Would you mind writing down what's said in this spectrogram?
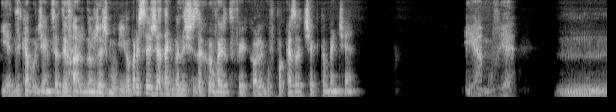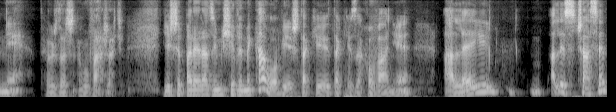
I Edyka powiedziała mi wtedy ważną rzecz, mówi, wyobraź sobie, że ja tak będę się zachowywać do twoich kolegów, pokazać ci, jak to będzie? I ja mówię, "Mm, nie, to już zacznę uważać. Jeszcze parę razy mi się wymykało, wiesz, takie, takie zachowanie, ale, ale z czasem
